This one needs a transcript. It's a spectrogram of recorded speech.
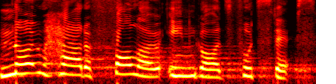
know how to follow in God's footsteps.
